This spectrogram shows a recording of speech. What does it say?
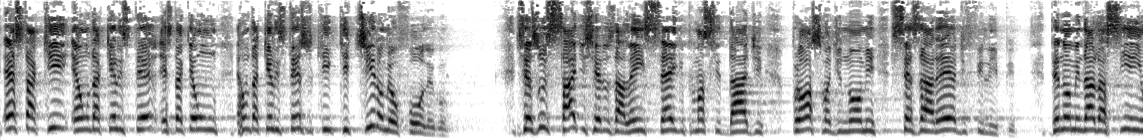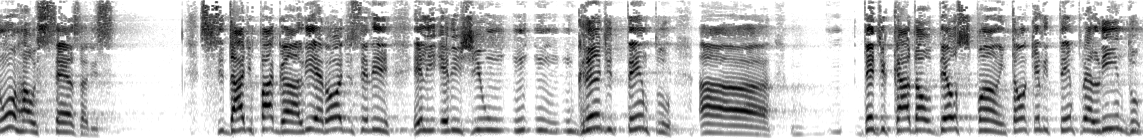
Esta aqui é um daqueles daqui é um, é um daqueles textos que, que tiram o meu fôlego. Jesus sai de Jerusalém e segue para uma cidade próxima de nome Cesareia de Filipe, denominada assim em honra aos Césares. Cidade pagã. Ali Herodes ele, ele erigiu um, um, um grande templo ah, dedicada ao Deus Pan. Então aquele templo é lindo,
